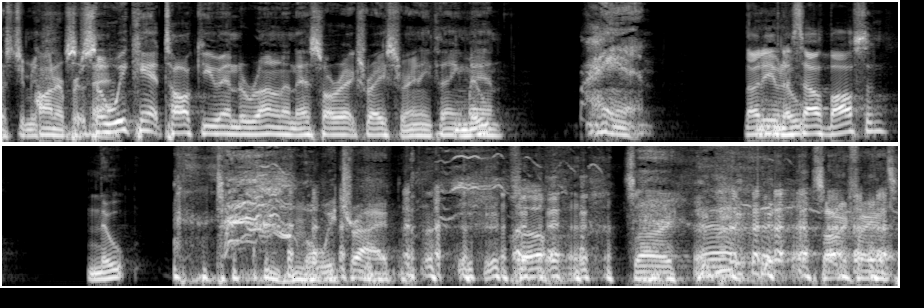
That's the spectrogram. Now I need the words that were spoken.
that's Jimmie. 100%. So, so we can't talk you into running an SRX race or anything, man. Man, Not even in South Boston. Nope. but we tried. Sorry. Sorry, fans.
